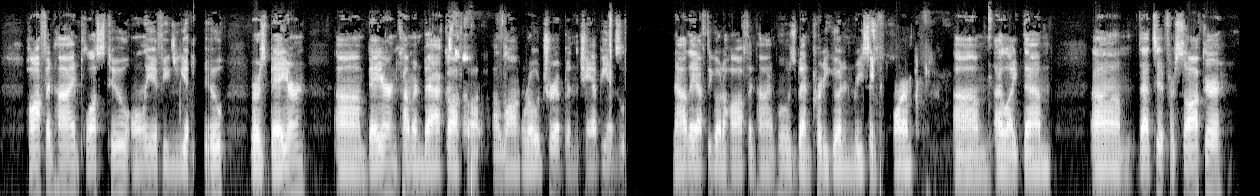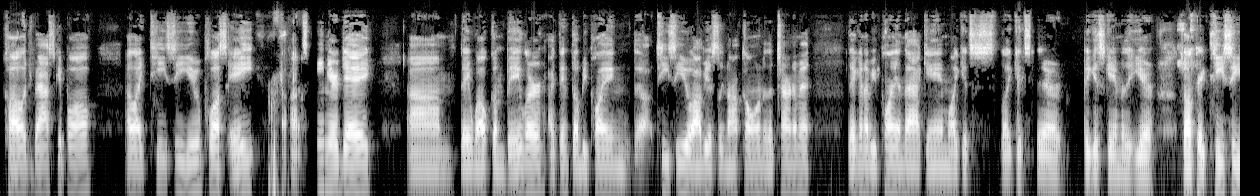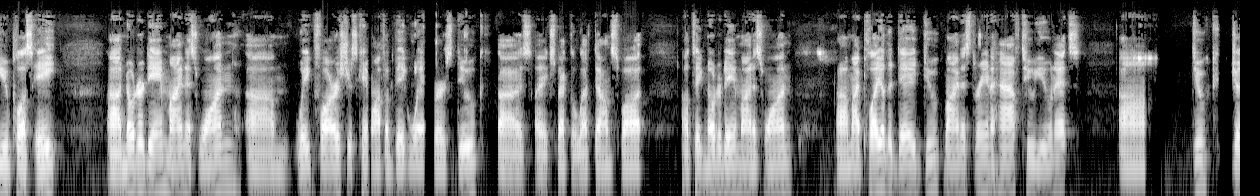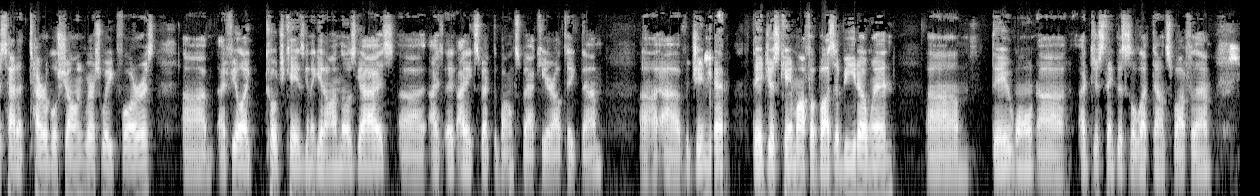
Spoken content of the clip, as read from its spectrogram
Hoffenheim plus two, only if you can get two versus Bayern. Um, Bayern coming back off a, a long road trip in the Champions League. Now they have to go to Hoffenheim, who's been pretty good in recent form. Um, I like them. Um, that's it for soccer. College basketball. I like TCU plus eight. Uh, senior day. Um, they welcome Baylor. I think they'll be playing the TCU. Obviously, not going to the tournament. They're going to be playing that game like it's like it's their biggest game of the year. So I'll take TCU plus eight. Uh, Notre Dame minus one. Um, Wake Forest just came off a big win versus Duke. Uh, I expect a letdown spot. I'll take Notre Dame minus one. Uh, my play of the day: Duke minus three and a half, two units. Uh, Duke just had a terrible showing versus Wake Forest. Um, I feel like Coach K is going to get on those guys. Uh, I I expect the bounce back here. I'll take them. Uh, uh, Virginia, they just came off a buzzer beater win. Um, they won't. Uh, I just think this is a letdown spot for them.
